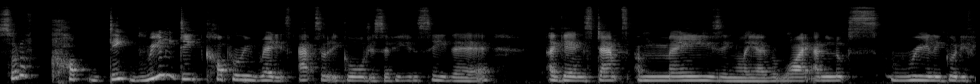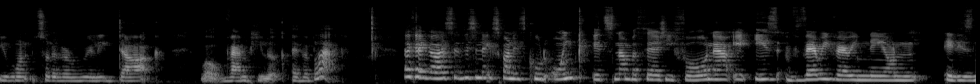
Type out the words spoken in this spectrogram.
sort of cop deep, really deep coppery red. It's absolutely gorgeous. If you can see there, again, stamps amazingly over white and looks really good if you want sort of a really dark, well, vampy look over black. Okay guys, so this next one is called Oink. It's number 34. Now it is very, very neon. It is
